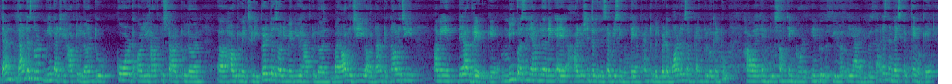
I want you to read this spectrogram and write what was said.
That, that does not mean that you have to learn to code or you have to start to learn uh, how to make 3D printers or you maybe you have to learn biology or nanotechnology I mean, they are great. Okay, me personally, I'm learning artificial intelligence every single day. I'm trying to build better models. I'm trying to look into how I can do something good into the field of AI because that is the next big thing. Okay,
